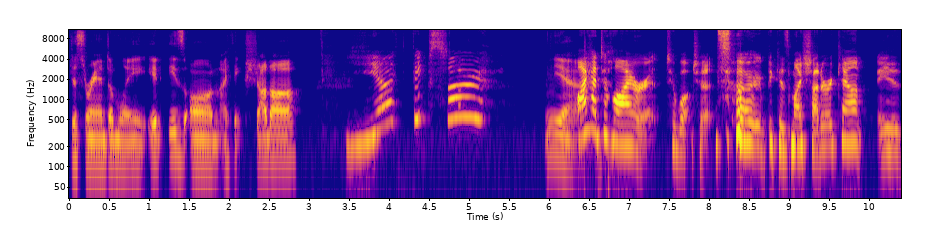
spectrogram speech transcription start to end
just randomly. It is on, I think, Shudder Yeah, I think so. Yeah. I had to hire it to watch it, so because my Shudder account is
